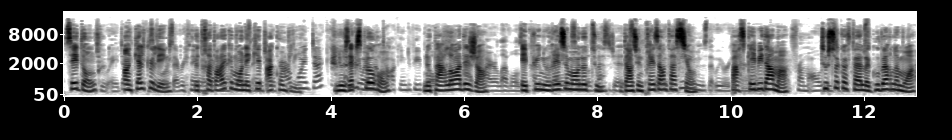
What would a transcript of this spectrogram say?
C'est donc, en quelques lignes, le travail que mon équipe accomplit. Nous parlons à des gens, et puis nous résumons le tout dans une présentation, parce qu'évidemment, tout ce que fait le gouvernement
